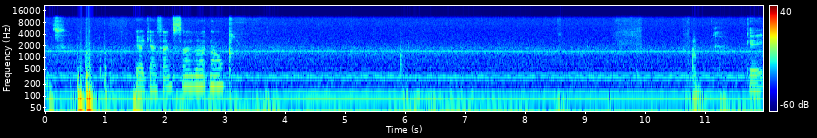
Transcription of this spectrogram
and can synthesize right now okay.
